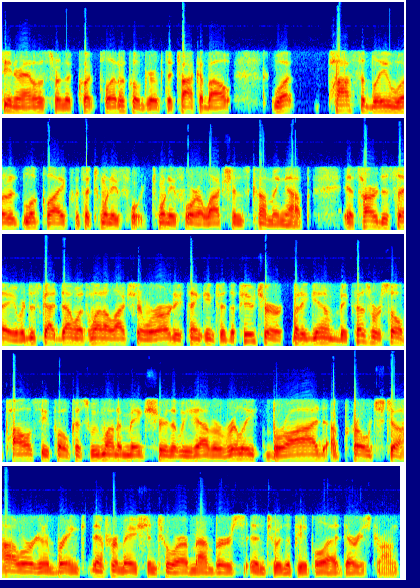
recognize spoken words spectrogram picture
senior analyst from the Cook Political Group, to talk about what possibly what it look like with the 24, 24 elections coming up? It's hard to say. We just got done with one election. We're already thinking to the future. But again, because we're so policy focused, we want to make sure that we have a really broad approach to how we're going to bring information to our members and to the people at Dairy Strong.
